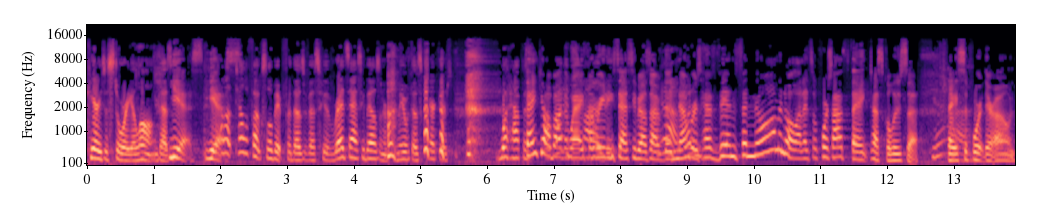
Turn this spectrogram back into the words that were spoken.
carries a story along, doesn't it? Yes, yes. Tell, tell the folks a little bit, for those of us who have read Sassy Belles and are familiar with those characters, what happened? Thank y'all, by the way, for reading Sassy Belles. Yeah, the numbers have been phenomenal. And it's, of course, I thank Tuscaloosa. Yeah. They support their own.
